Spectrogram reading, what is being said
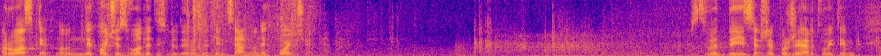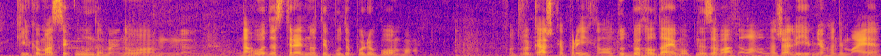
розкид. Ну не хоче зводитись людина до кінця, ну не хоче. Зведися вже, пожертвуй тим кількома секундами. Ну, нагода стрельнути буде по-любому. От ВКшка приїхала, отут би голда йому б не завадила, але, на жаль, її в нього немає.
